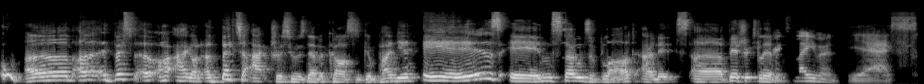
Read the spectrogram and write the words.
Oh, um, uh, best. Uh, hang on, a better actress who was never cast as a companion is in Stones of Blood, and it's uh, Beatrix Lehmann. Chris Lehmann. Yes.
